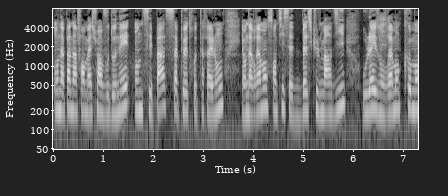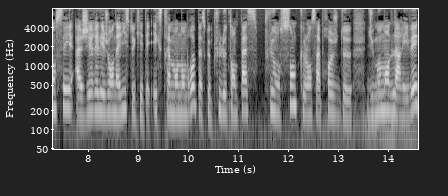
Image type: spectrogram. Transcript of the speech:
on n'a pas d'informations à vous donner, on ne sait pas, ça peut être très long. Et on a vraiment senti cette bascule mardi où là, ils ont vraiment commencé à gérer les journalistes qui étaient extrêmement nombreux parce que plus le temps passe, plus on sent que l'on s'approche de, du moment de l'arrivée.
